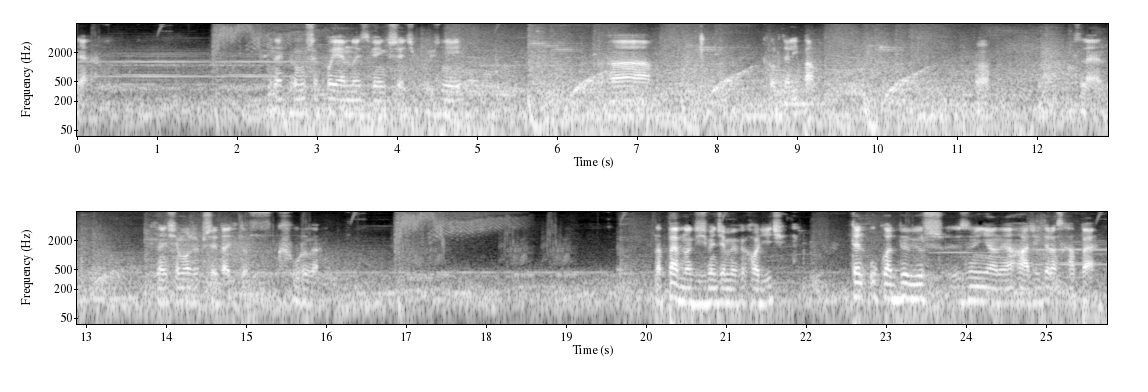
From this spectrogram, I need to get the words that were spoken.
Nie. Najpierw muszę pojemność zwiększyć, później... Aha. Kurde lipa. O. Tlen. Tlen się może przydać w- kurwa. Na pewno gdzieś będziemy wychodzić. Ten układ był już zmieniany. Aha, czyli teraz HP.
